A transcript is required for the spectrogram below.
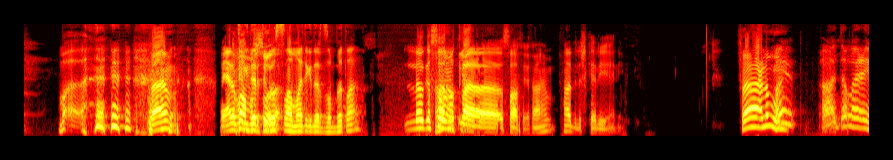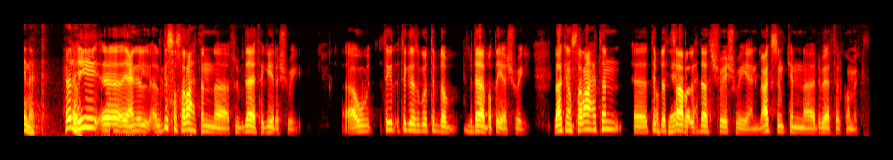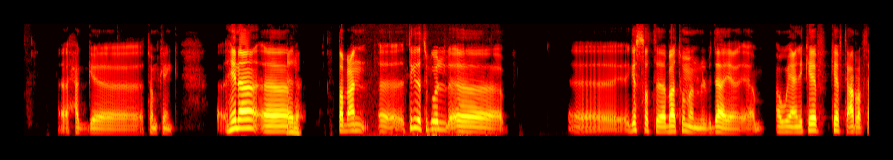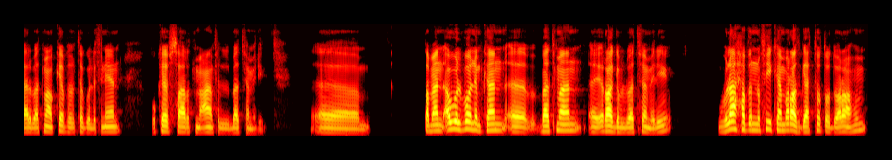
ما فاهم؟ يعني تقدر. تقصها ما تقدر تظبطها؟ لو قصرت آه، مطلع صافية فاهم؟ هذه الإشكالية يعني. فعلى العموم. طيب. عاد الله يعينك. حلو. هي آه، يعني ال- القصة صراحة آه، في البداية ثقيلة شوي. أو تقدر تقدر تقول تبدأ بداية بطيئة شوي. لكن صراحة آه، تبدأ. تسارع الأحداث شوي شوي يعني. بعكس يمكن آه، Rebirth ال comic آه، حق آه، توم كينج. هنا آه، حلو. طبعا آه، تقدر تقول آه، آه، قصة باتوومن من البداية أو يعني كيف كيف تعرفت على باتمان وكيف التقوا الاثنين وكيف صارت معاه في ال Bat family طبعا أول volume كان آه، باتمان آه، يراقب ال Bat family ولاحظ إنه في كاميرات قاعد تطرد وراهم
